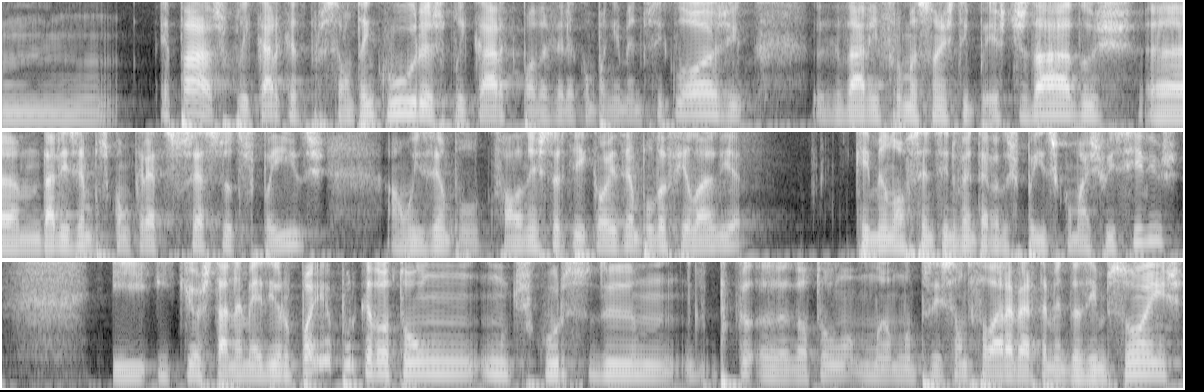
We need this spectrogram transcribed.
um, pá, explicar que a depressão tem cura, explicar que pode haver acompanhamento psicológico, dar informações tipo estes dados, um, dar exemplos concretos de sucessos de outros países. Há um exemplo que fala neste artigo, é o exemplo da Finlândia, que em 1990 era dos países com mais suicídios e, e que hoje está na média europeia porque adotou um, um discurso de. porque adotou uma, uma, posição de falar abertamente das emoções,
